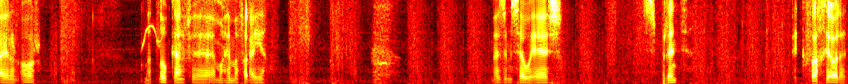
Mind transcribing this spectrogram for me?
iron ore مطلوب كان في مهمة فرعية. لازم نسوي إيش؟ sprint اكفخ يا ولد.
